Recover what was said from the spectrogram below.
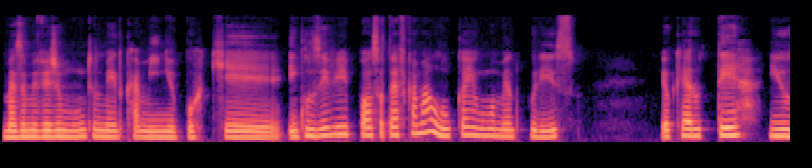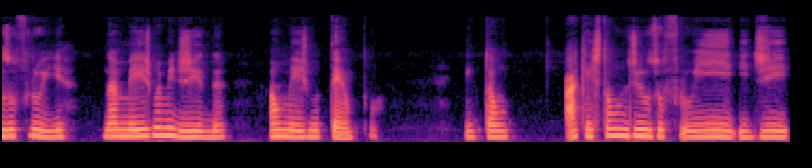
mas eu me vejo muito no meio do caminho porque, inclusive, posso até ficar maluca em algum momento por isso. Eu quero ter e usufruir na mesma medida, ao mesmo tempo. Então, a questão de usufruir e de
